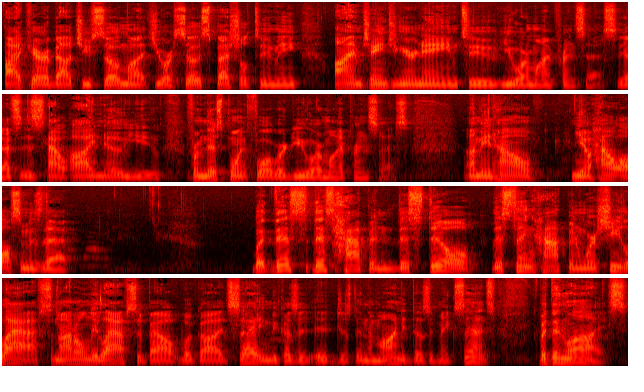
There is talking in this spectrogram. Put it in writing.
I care about you so much. You are so special to me. I am changing your name to you are my princess. That's is how I know you. From this point forward, you are my princess. I mean, how, you know, how awesome is that? But this, this happened, this still, this thing happened where she laughs, not only laughs about what God's saying, because it, it just in the mind it doesn't make sense, but then lies,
